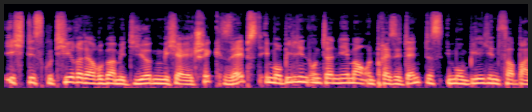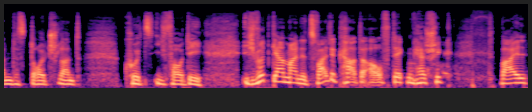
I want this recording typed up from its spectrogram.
ich diskutiere darüber mit Jürgen Michael Schick, selbst Immobilienunternehmer und Präsident des Immobilienverbandes Deutschland, kurz IVD. Ich würde gerne meine zweite Karte aufdecken, Herr Schick, weil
